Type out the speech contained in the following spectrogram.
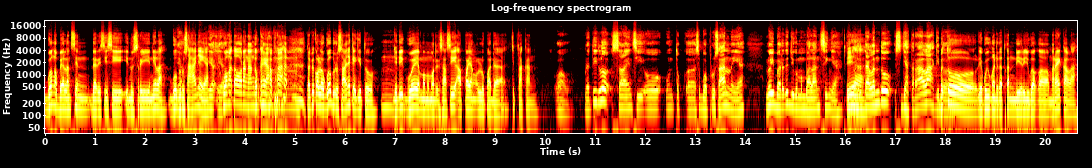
gue ngebalancein dari sisi industri inilah gue berusahanya ya Iya, iya. gue nggak tahu orang anggap kayak apa tapi kalau gue berusahanya kayak gitu jadi gue yang memonetisasi apa yang lu pada ciptakan Wow. Berarti lo selain CEO untuk eh, sebuah perusahaan nih ya, lo ibaratnya juga membalancing ya. Iya. Ibarat talent tuh sejahtera lah gitu. Betul. Ya gue juga dekatkan diri juga ke mereka lah.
